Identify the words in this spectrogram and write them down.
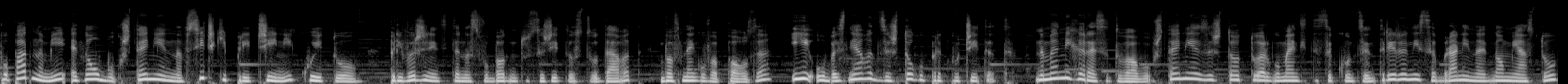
Попадна ми едно обобщение на всички причини, които привържениците на свободното съжителство дават в негова полза и обясняват защо го предпочитат. На мен ми хареса това обобщение, защото аргументите са концентрирани, събрани на едно място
